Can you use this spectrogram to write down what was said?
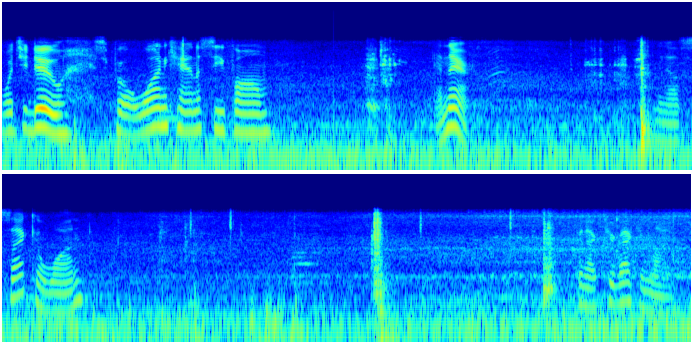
what you do is you put one can of seafoam in there. And now second one, connect your vacuum line.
